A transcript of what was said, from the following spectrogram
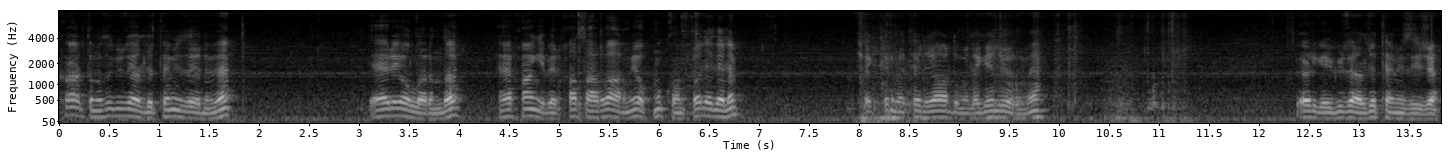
kartımızı güzelce temizleyelim ve devre yollarında herhangi bir hasar var mı yok mu kontrol edelim. Çektirme teli yardımıyla geliyorum ve bölgeyi güzelce temizleyeceğim.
